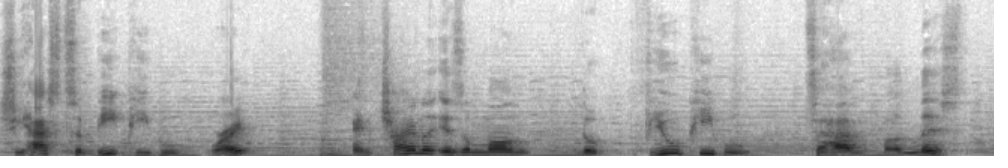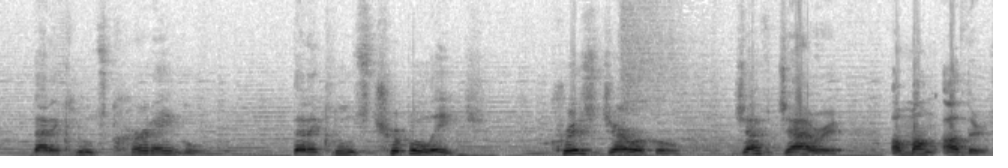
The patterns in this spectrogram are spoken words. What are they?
she has to beat people, right? And Chyna is among the few people to have a list that includes Kurt Angle, that includes Triple H, Chris Jericho, Jeff Jarrett, among others.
